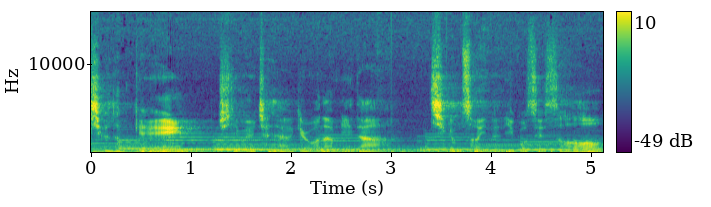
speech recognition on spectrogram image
시간 함께 주님을 찬양하길 원합니다. 지금 서 있는 이곳에서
